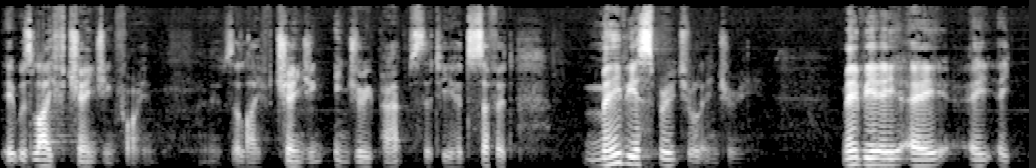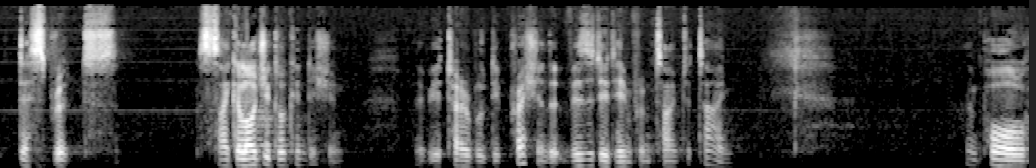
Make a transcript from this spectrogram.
It was life changing for him. It was a life changing injury, perhaps, that he had suffered. Maybe a spiritual injury. Maybe a, a, a, a desperate psychological condition. Maybe a terrible depression that visited him from time to time. And Paul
